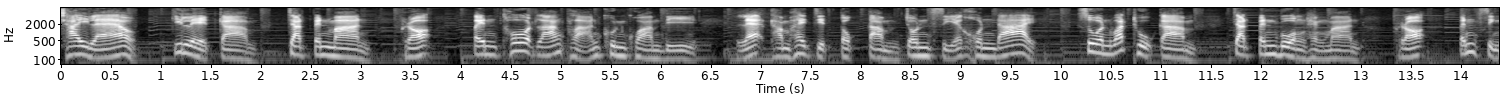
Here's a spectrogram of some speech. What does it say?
ใช่แล้ว กิเลสกาม จัดเป็นมารเพราะ เป็นโทษล้างผลาญคุณความดี และทำให้จิตตกต่ำจนเสียคนได้ ส่วนวัตถุกรรมจัดเป็นบ่วงแห่งมารเพราะเป็นสิ่ง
